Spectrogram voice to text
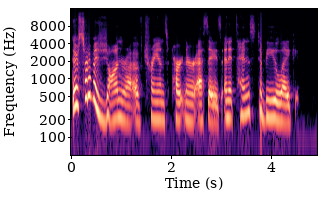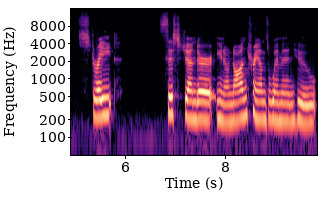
there's sort of a genre of trans partner essays, and it tends to be like straight cisgender, you know, non-trans women who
